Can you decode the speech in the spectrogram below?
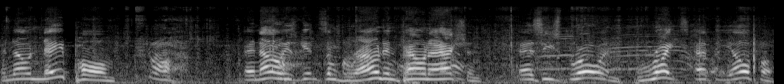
And now Napalm, oh, and now he's getting some ground and pound action as he's throwing right at the Alpha.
